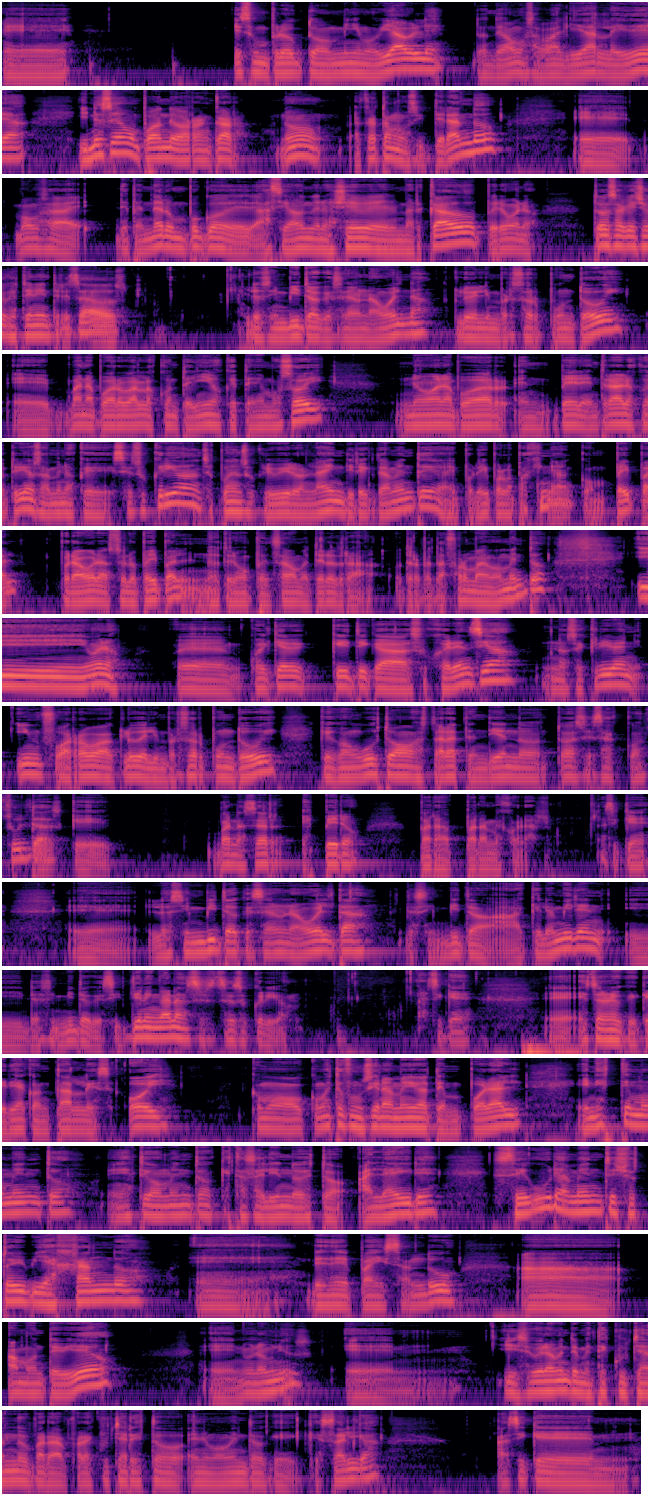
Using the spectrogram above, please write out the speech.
Eh, es un producto mínimo viable, donde vamos a validar la idea y no sabemos por dónde va a arrancar. ¿no? Acá estamos iterando, eh, vamos a depender un poco de hacia dónde nos lleve el mercado, pero bueno, todos aquellos que estén interesados, los invito a que se den una vuelta, clubelinversor.uy, eh, van a poder ver los contenidos que tenemos hoy, no van a poder ver entrar a los contenidos a menos que se suscriban, se pueden suscribir online directamente, ahí por ahí por la página, con PayPal, por ahora solo PayPal, no tenemos pensado meter otra, otra plataforma de momento. Y bueno, eh, cualquier crítica, sugerencia, nos escriben info arroba que con gusto vamos a estar atendiendo todas esas consultas que van a ser, espero, para, mejorar. Así que eh, los invito a que se den una vuelta, los invito a que lo miren y los invito a que si tienen ganas se, suscriban. Así que eh, esto es lo que quería contarles hoy. Como, como esto funciona medio temporal, en este momento en este momento que está saliendo esto al aire, seguramente yo estoy viajando eh, desde Paysandú a, a Montevideo en un Omnius. Eh, y seguramente me esté escuchando para, escuchar esto en el momento que, salga. Así que,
